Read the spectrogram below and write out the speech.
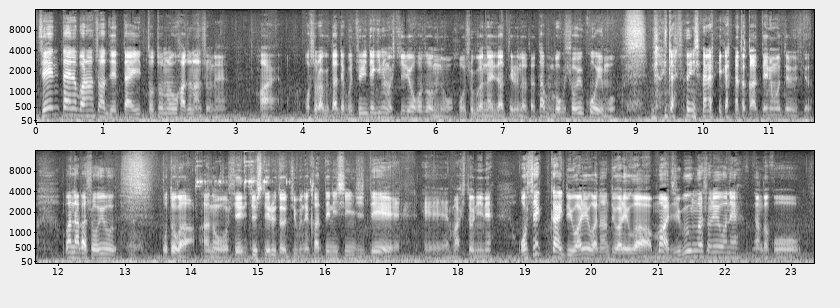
全体のバランスは絶対整うはずなんですよね。はい。おそらく。だって物理的にも質量保存の法則が成り立ってるんだったら多分僕そういう行為も 成り立つんじゃないかなと勝手に思ってるんですけど。まあなんかそういうことがあの成立してると自分で勝手に信じて、えー、まあ人にねおせっかいと言われようが何と言われようがまあ自分がそれをねなんかこう、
